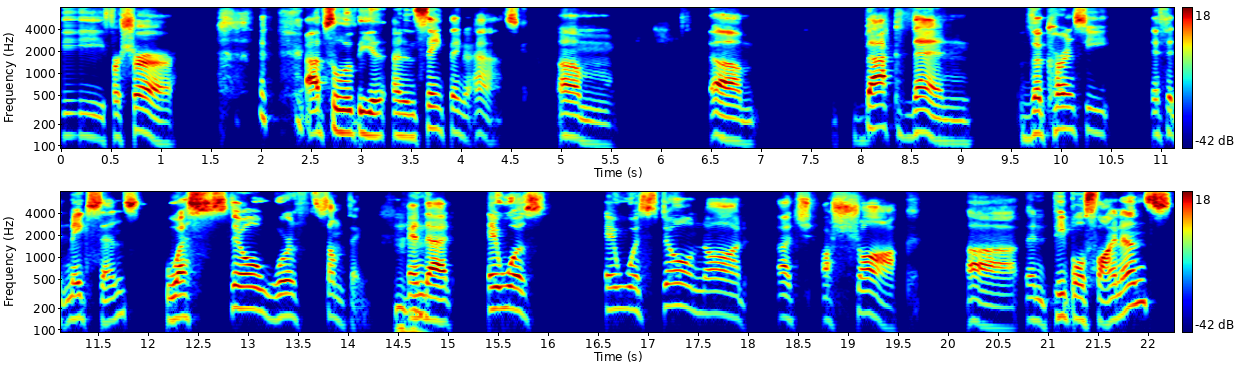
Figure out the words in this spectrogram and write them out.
be for sure absolutely an insane thing to ask. Um, um, back then, the currency, if it makes sense, was still worth something, mm-hmm. and that it was it was still not a, a shock uh, in people's finance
